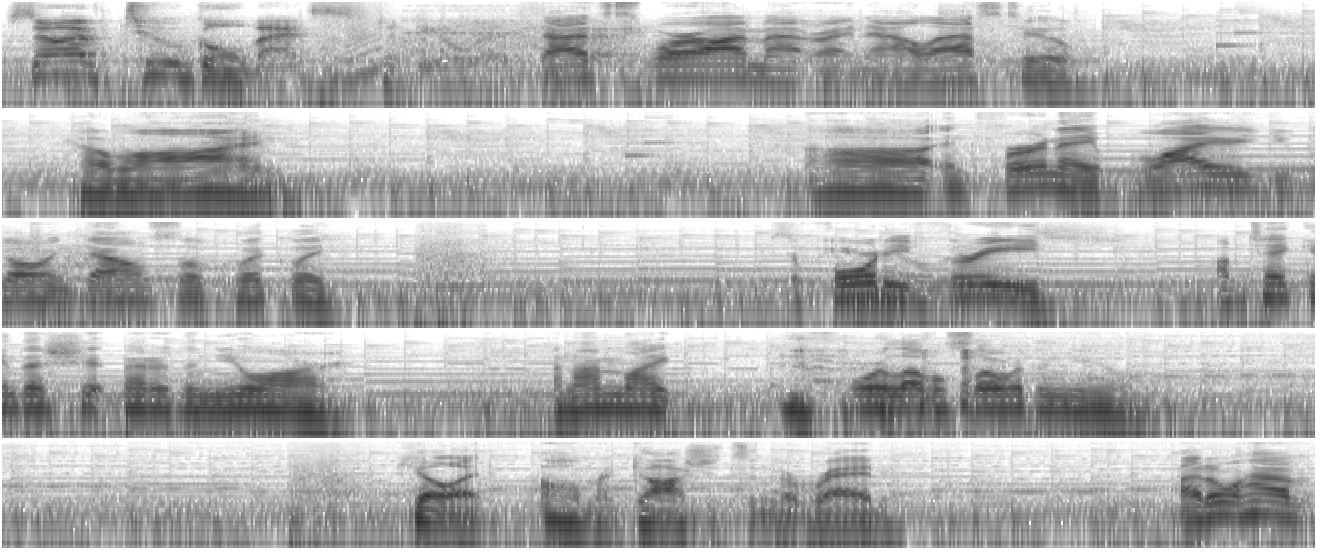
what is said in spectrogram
So I have two Golbats to deal with. That's Okay. where I'm at right now. Last two. Come on. Uh, Infernape, why are you going down so quickly? You're 43. I'm taking this shit better than you are. And I'm like four levels slower than you. Kill it. Oh my gosh, it's in the red. I don't have...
